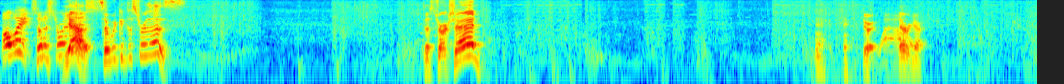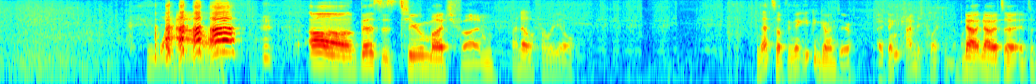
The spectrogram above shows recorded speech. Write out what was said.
Oh wait, so destroy yeah, this. so we could destroy this. Destruction! Do it. Wow. There we go. Wow. Oh, this is too much fun. I know for real. And that's something that you can go into, I think. I'm just collecting the money. No, no, it's a, it's a,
